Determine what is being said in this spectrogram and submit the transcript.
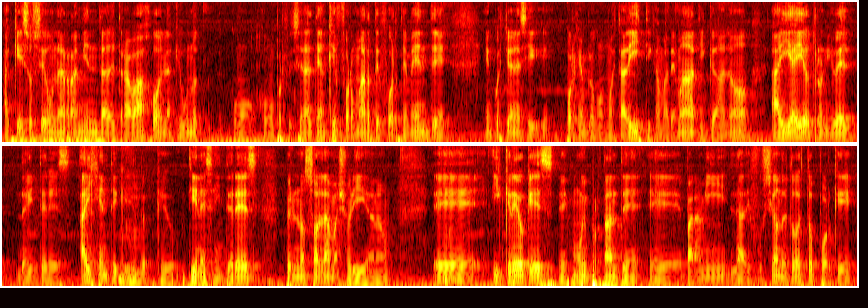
a que eso sea una herramienta de trabajo en la que uno como, como profesional tenga que formarte fuertemente en cuestiones, por ejemplo, como estadística, matemática, ¿no? Ahí hay otro nivel de interés. Hay gente que, tiene ese interés, pero no son la mayoría, ¿no? Eh, y creo que es, es muy importante eh, para mí la difusión de todo esto porque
